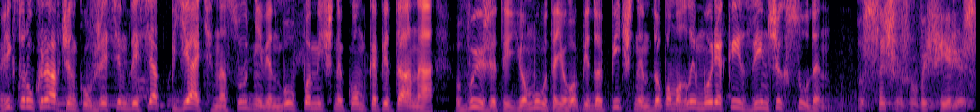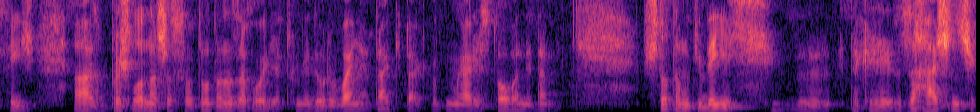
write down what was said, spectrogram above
Віктору Кравченку вже 75. На судні він був помічником капітана. Вижити йому та його підопічним допомогли моряки з інших суден. Слышишь, в эфире стоишь, а пришло наше судно, вот оно заходит, там, я говорю, Ваня, так и так, вот мы арестованы там. Что там у тебя есть? Э, Такой загашничек.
